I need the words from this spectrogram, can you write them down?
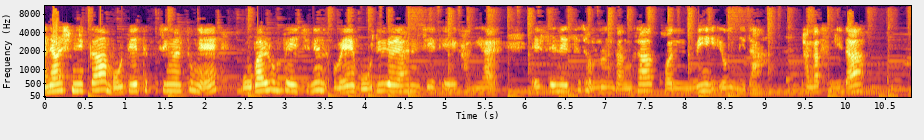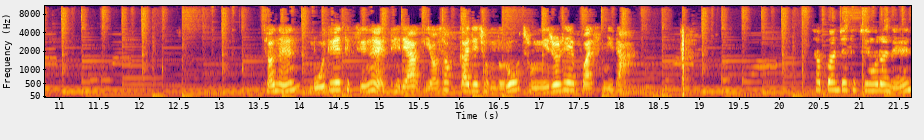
안녕하십니까. 모드의 특징을 통해 모바일 홈페이지는 왜 모드여야 하는지에 대해 강의할 SNS 전문 강사 권미용입니다. 반갑습니다. 저는 모드의 특징을 대략 6가지 정도로 정리를 해 보았습니다. 첫 번째 특징으로는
